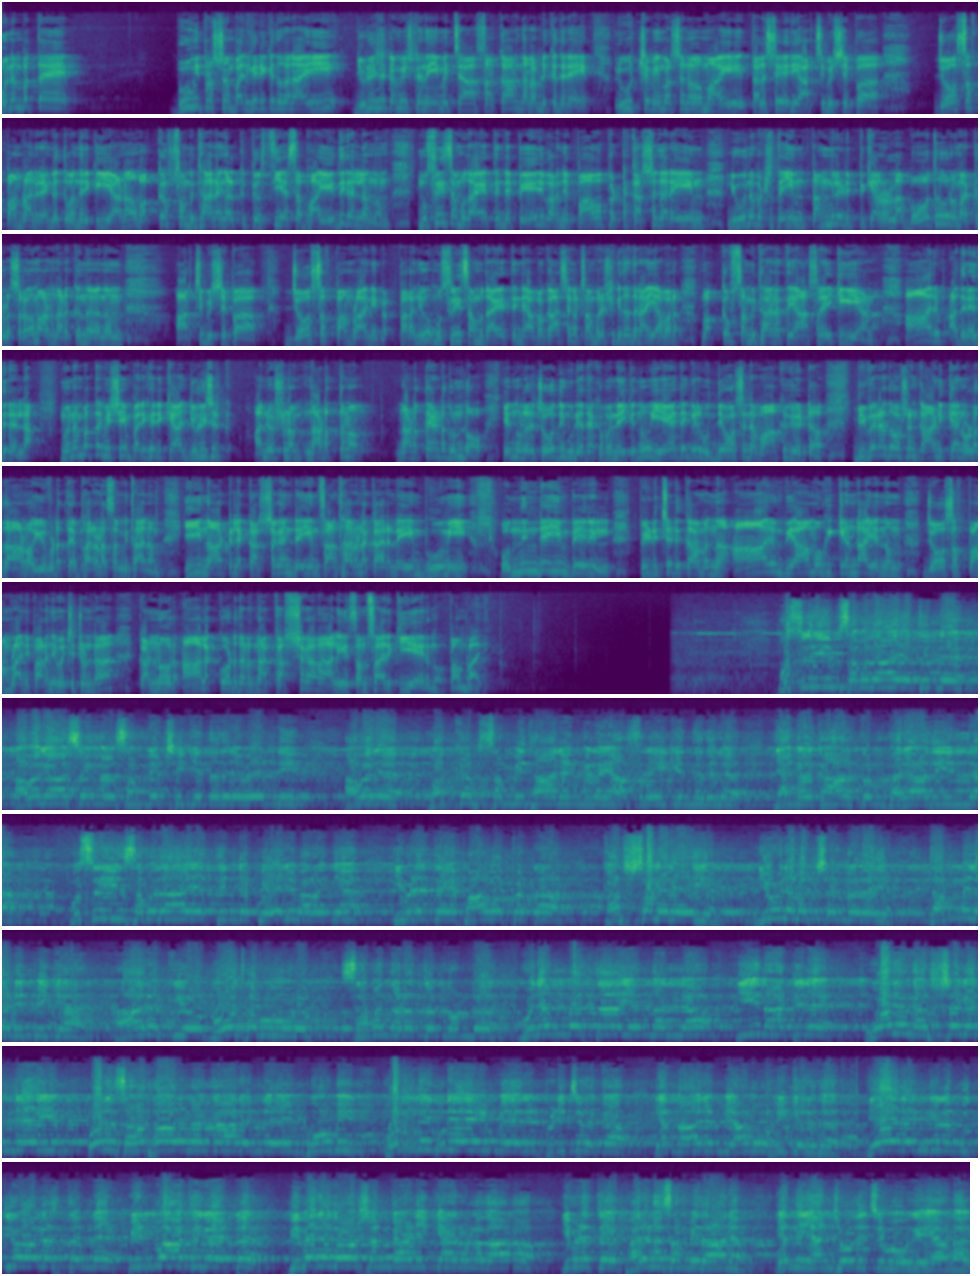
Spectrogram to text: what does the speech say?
മുനമ്പത്തെ ഭൂമി പ്രശ്നം പരിഹരിക്കുന്നതിനായി ജുഡീഷ്യൽ കമ്മീഷനെ നിയമിച്ച സർക്കാർ നടപടിക്കെതിരെ രൂക്ഷ വിമർശനവുമായി Thalassery archbishop Joseph Pamplany രംഗത്ത് വന്നിരിക്കുകയാണ്. വക്കഫ് സംവിധാനങ്ങൾക്ക് ക്രിസ്തീയ സഭ എതിരല്ലെന്നും മുസ്ലിം സമുദായത്തിന്റെ പേര് പറഞ്ഞ് പാവപ്പെട്ട കർഷകരെയും ന്യൂനപക്ഷത്തെയും തമ്മിലടിപ്പിക്കാനുള്ള ബോധപൂർവമായിട്ടുള്ള ശ്രമമാണ് നടക്കുന്നതെന്നും ആർച്ച് ബിഷപ്പ് ജോസഫ് പാംബ്ലാനി പറഞ്ഞു മുസ്ലിം സമുദായത്തിന്റെ അവകാശങ്ങൾ സംരക്ഷിക്കുന്നതിനായി അവർ വക്കഫ് സംവിധാനത്തെ ആശ്രയിക്കുകയാണ്. ആരും അതിനെതിരല്ല. മുനമ്പത്തെ വിഷയം പരിഹരിക്കാൻ ജുഡീഷ്യൽ അന്വേഷണം നടത്തണം നടത്തേണ്ടതുണ്ടോ എന്നുള്ളൊരു ചോദ്യം കൂടി അദ്ദേഹം ഉന്നയിക്കുന്നു. ഏതെങ്കിലും ഉദ്യോഗസ്ഥന്റെ വാക്ക് കേട്ട് വിവരദോഷം കാണിക്കാനുള്ളതാണോ ഇവിടുത്തെ ഭരണ സംവിധാനം? ഈ നാട്ടിലെ കർഷകന്റെയും സാധാരണക്കാരന്റെയും ഭൂമി ഒന്നിന്റെയും പേരിൽ പിടിച്ചെടുക്കാമെന്ന് ആരും വ്യാമോഹിക്കേണ്ട എന്നും ജോസഫ് പാംബ്ലാനി പറഞ്ഞു വെച്ചിട്ടുണ്ട്. കണ്ണൂർ ആലക്കോട് നടന്ന കർഷക റാലി സംസാരിക്കുകയായിരുന്നു പാംബ്ലാനി. മുസ്ലിം സമുദായത്തിന്റെ അവകാശങ്ങൾ സംരക്ഷിക്കുന്നതിന് വേണ്ടി അവർ വക്കം സംവിധാനങ്ങളെ ആശ്രയിക്കുന്നതിൽ ഞങ്ങൾക്ക് ആർക്കും പരാതിയില്ല. മുസ്ലിം സമുദായത്തിന്റെ പേര് പറഞ്ഞ് ഇവിടുത്തെ പാവപ്പെട്ട കർഷകരെയും ന്യൂനപക്ഷങ്ങളെയും തമ്മിലടിപ്പിക്കാൻ ആരൊക്കെയോ ബോധപൂർവം ശ്രമം നടത്തുന്നുണ്ട്. മുനമ്പത്ത് എന്നല്ല ഈ നാട്ടിലെ ഒരു കർഷകന്റെയും ഒരു സാധാരണക്കാരന്റെയും ഭൂമി ഒന്നിന്റെയും പേരിൽ പിടിച്ചെടുക്കാം എന്നാരും വ്യാമോഹിക്കരുത്. ഏതെങ്കിലും ഉദ്യോഗസ്ഥന്റെ പിൻവാക്ക് കേട്ട് വിവരദോഷം കാണിക്കാനുള്ളതാണോ ഇവിടുത്തെ ഭരണ സംവിധാനം എന്ന് ഞാൻ ചോദിച്ചു പോവുകയാണ്.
